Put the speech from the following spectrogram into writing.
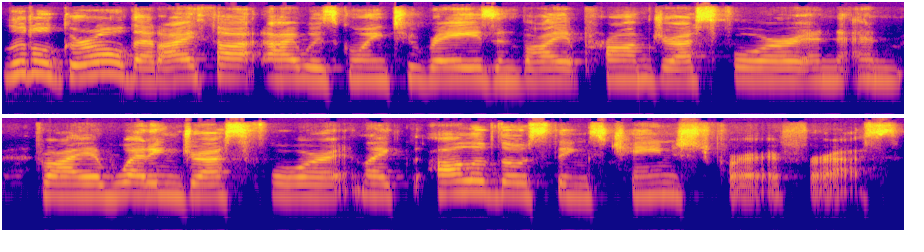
little girl that I thought I was going to raise and buy a prom dress for and and buy a wedding dress for like all of those things changed for for us.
